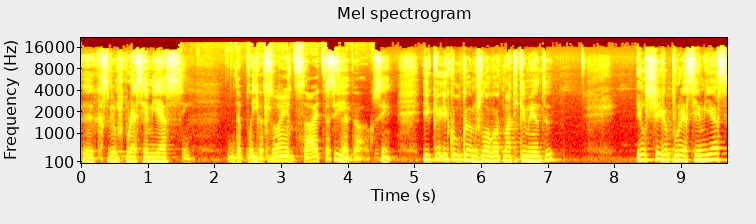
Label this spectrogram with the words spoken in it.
que recebemos por SMS. Sim de aplicações, que, de sites, sim, etc. Sim, e, que, e colocamos logo automaticamente. Ele chega por SMS,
